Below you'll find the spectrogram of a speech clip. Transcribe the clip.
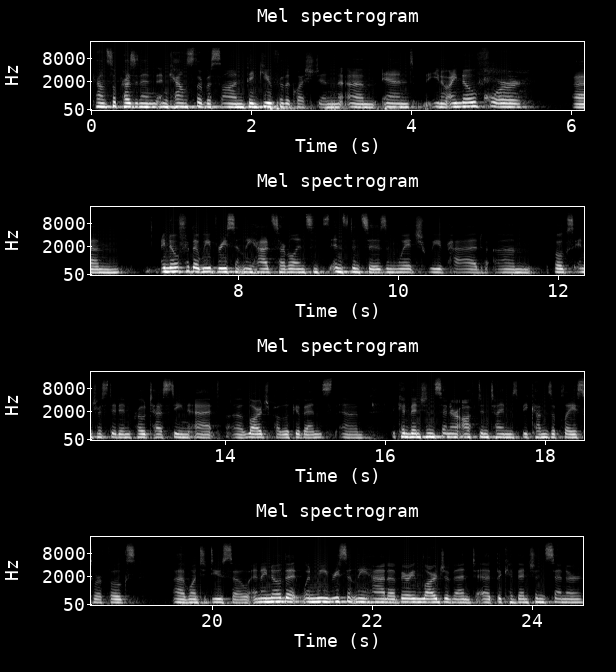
Council President and Councilor Bassan, thank you for the question. Um, And, you know, I know for, um, I know for that we've recently had several instance- instances in which we've had um, folks interested in protesting at uh, large public events. Um, The convention center oftentimes becomes a place where folks uh, want to do so. And I know that when we recently had a very large event at the convention center,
